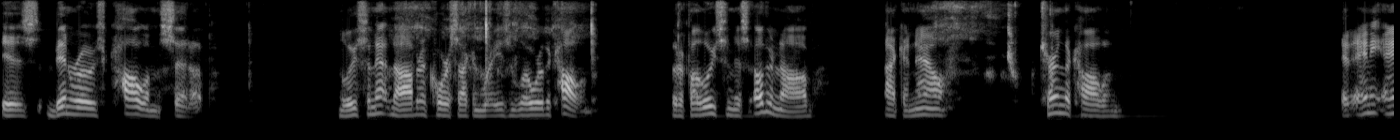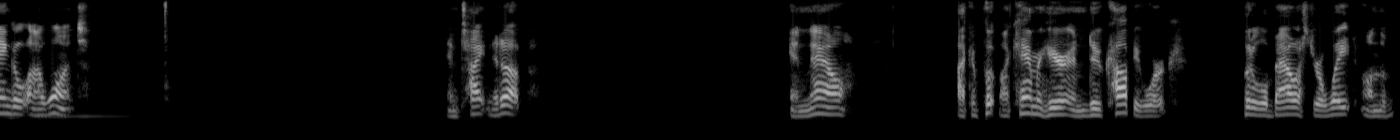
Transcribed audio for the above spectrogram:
is Benro's column setup. Loosen that knob and of course I can raise and lower the column. But if I loosen this other knob, I can now turn the column at any angle I want and tighten it up. And now I can put my camera here and do copy work put a little ballast or weight on the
